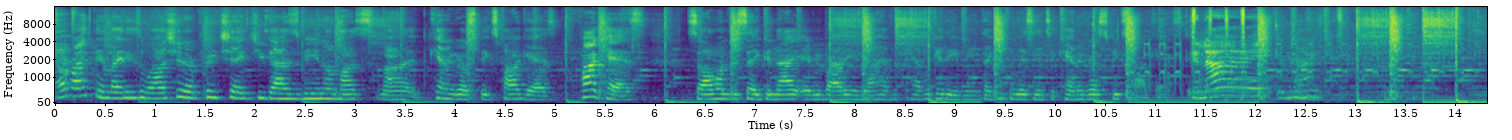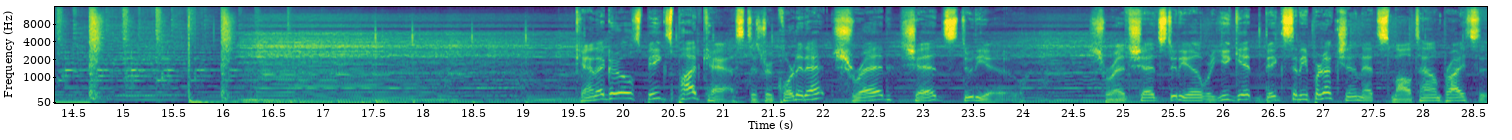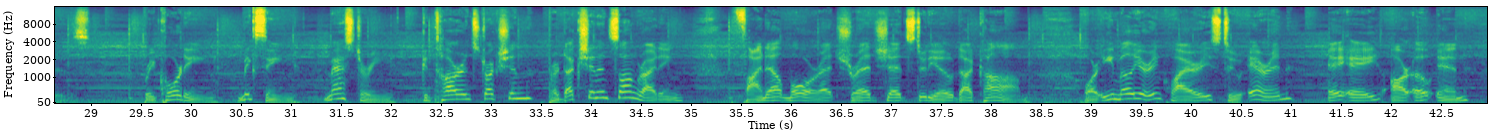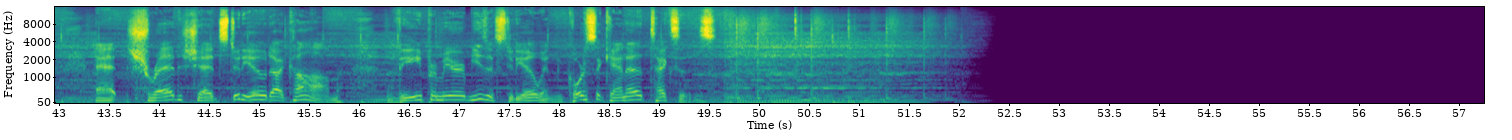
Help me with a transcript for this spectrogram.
All right then, ladies. Well, I sure appreciate you guys being on my my Canada Girl Speaks podcast podcast. So I wanted to say good night, everybody, and y'all have have a good evening. Thank you for listening to Canada Girl Speaks podcast. Good night. Good night. Canada Girl Speaks podcast is recorded at Shred Shed Studio. Shred Shed Studio, where you get big city production at small town prices. Recording, mixing, mastering, guitar instruction, production, and songwriting. Find out more at shredshedstudio.com or email your inquiries to Aaron, A A R O N, at shredshedstudio.com, the premier music studio in Corsicana, Texas.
